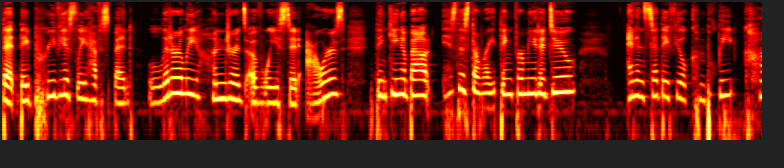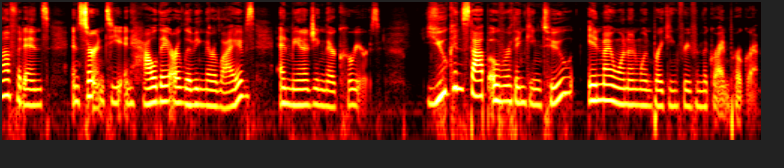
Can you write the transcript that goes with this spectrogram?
that they previously have spent literally hundreds of wasted hours thinking about is this the right thing for me to do? And instead, they feel complete confidence and certainty in how they are living their lives and managing their careers. You can stop overthinking too in my one on one Breaking Free from the Grind program.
